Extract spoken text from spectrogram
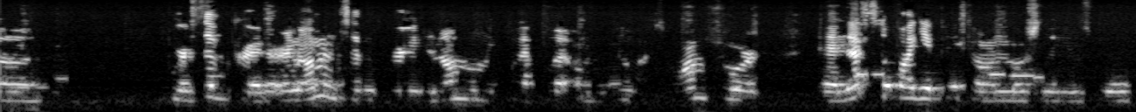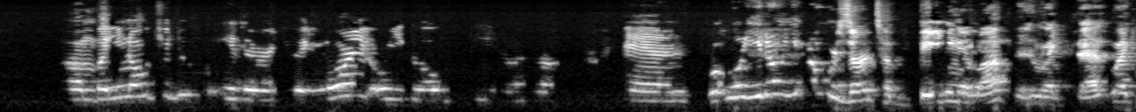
uh, for a seventh grader, and I'm in seventh grade, and I'm only five foot on the floor, so I'm short, and that's stuff I get picked on mostly in school. Um, but you know what you do? Either you ignore it or you go beat him up. And Well, well, you know, you know, resort to beating him up and like that, like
